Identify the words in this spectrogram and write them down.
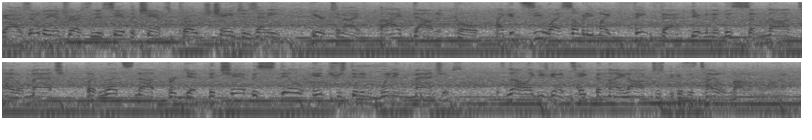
Guys, it'll be interesting to see if the champ's approach changes any here tonight. I doubt it, Cole. I can see why somebody might think that, given that this is a non-title match. But let's not forget, the champ is still interested in winning matches. It's not like he's going to take the night off just because his title's not on the line.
